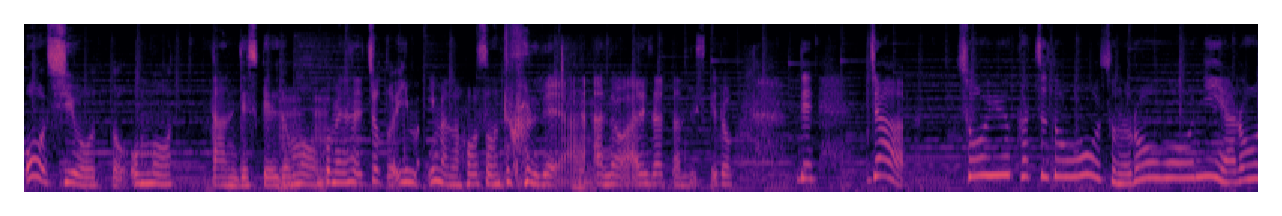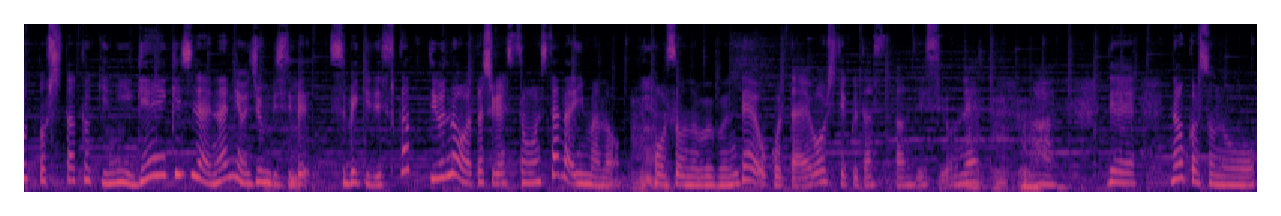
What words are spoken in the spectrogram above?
をしようと思ったんですけれども、うんうん。ごめんなさいちょっと今今の放送のところで、あうん。あのあれだったんですけど。でじゃあそういう活動をその老後にやろうとした時に現役時代何を準備すべすべきですかっていうのを私が質問したら今のうん。放送の部分でお答えをしてくださったんですよね。はい、でなんかその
